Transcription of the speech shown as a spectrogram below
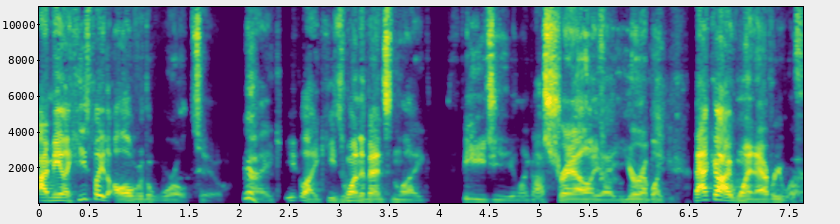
I mean, like he's played all over the world too. Yeah. Like he, like he's won events in like Fiji like Australia, Europe. Like that guy went everywhere.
